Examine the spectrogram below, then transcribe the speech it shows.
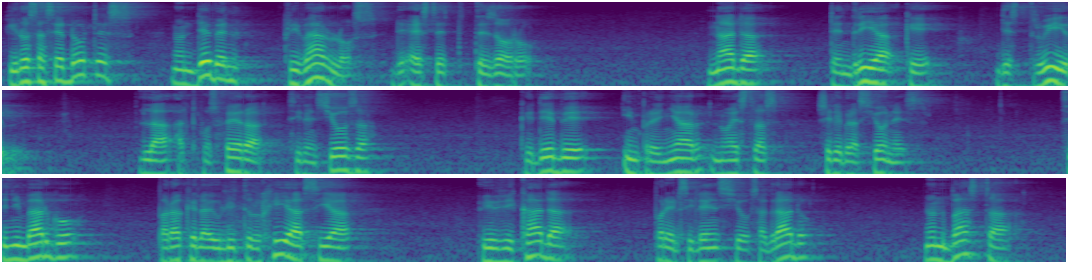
Y los sacerdotes no deben privarlos de este tesoro. Nada tendría que destruir la atmósfera silenciosa que debe impregnar nuestras celebraciones. Sin embargo, para que la liturgia sea vivificada por el silencio sagrado, no basta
